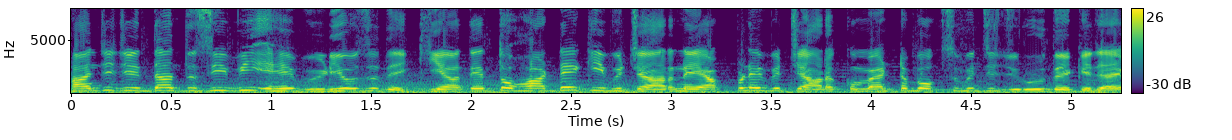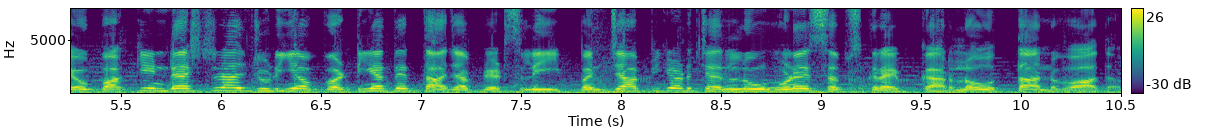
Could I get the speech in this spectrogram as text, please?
ਹਾਂਜੀ, ਜਿੱਦਾਂ ਤੁਸੀਂ ਵੀ ਇਹ ਵੀਡੀਓਜ਼ ਦੇਖੀਆਂ ਤੇ ਤੁਹਾਡੇ ਕੀ ਵਿਚਾਰ ਨੇ, ਆਪਣੇ ਵਿਚਾਰ ਕਮੈਂਟ ਬਾਕਸ ਵਿੱਚ ਜਰੂਰ ਦੇ ਕੇ ਜਾਇਓ। ਬਾਕੀ ਇੰਡਸਟਰੀ ਨਾਲ ਜੁੜੀਆਂ ਵੱਡੀਆਂ ਤੇ ਤਾਜ਼ਾ ਅਪਡੇਟਸ ਲਈ ਪੰਜਾਬੀ ਕੜ ਚੈਨਲ ਨੂੰ ਹੁਣੇ ਸਬਸਕ੍ਰਾਈਬ ਕਰ ਲਓ। ਧੰਨਵਾਦ।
